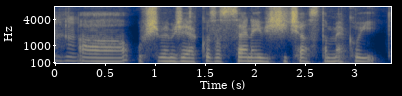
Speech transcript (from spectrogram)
mm-hmm. a už vím, že jako zase je nejvyšší čas tam jako jít.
